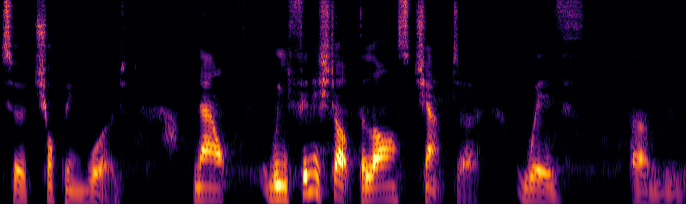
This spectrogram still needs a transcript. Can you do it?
to chopping wood. Now, we finished up the last chapter with um,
